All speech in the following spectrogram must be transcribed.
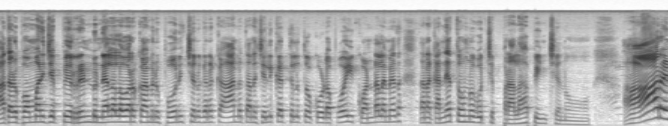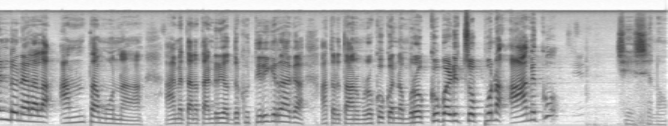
అతడు పొమ్మని చెప్పి రెండు నెలల వరకు ఆమెను పోనిచ్చను గనుక ఆమె తన చెలికత్తెలతో కూడా పోయి కొండల మీద తన కన్యత్వమును గురించి ప్రలాపించెను. ఆ రెండు నెలల అంతమున ఆమె తన తండ్రి వద్దకు తిరిగి రాగా అతడు తాను మొక్కుకున్న మ్రొక్కుబడి చొప్పున ఆమెకు చేసెను.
